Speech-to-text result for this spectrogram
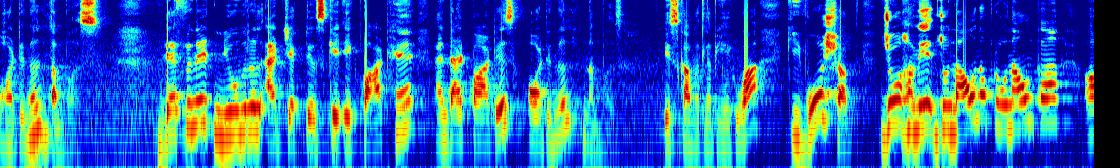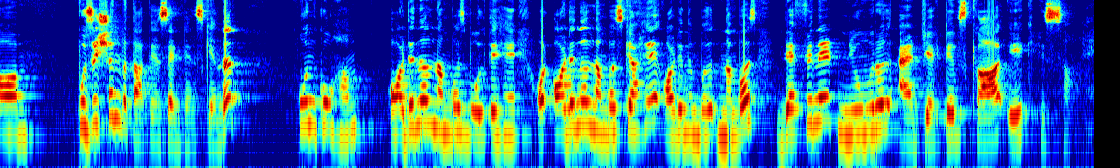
ordinal numbers. Numeral adjectives के एक पार्ट है and that part is ordinal numbers इसका मतलब ये हुआ कि वो शब्द जो हमें जो नाउन और प्रोनाउन का पोजीशन um, बताते हैं सेंटेंस के अंदर उनको हम ऑर्डिनल नंबर्स बोलते हैं। और ऑर्डिनल नंबर्स क्या है? Ordinal numbers definite numeral adjectives का एक हिस्सा है।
